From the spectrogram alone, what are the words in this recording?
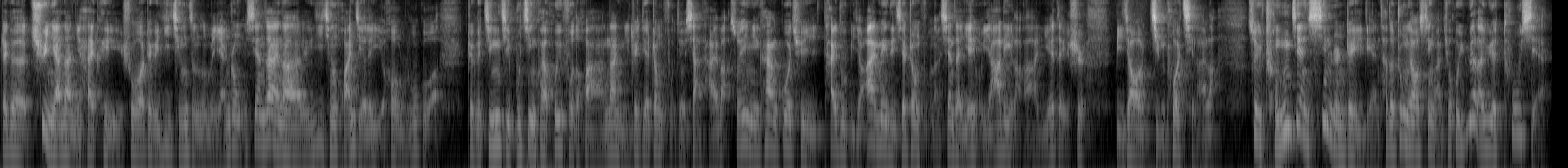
这个去年呢，你还可以说这个疫情怎么怎么严重。现在呢，这个疫情缓解了以后，如果这个经济不尽快恢复的话，那你这届政府就下台吧。所以你看，过去态度比较暧昧的一些政府呢，现在也有压力了啊，也得是比较紧迫起来了。所以重建信任这一点，它的重要性啊，就会越来越凸显。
